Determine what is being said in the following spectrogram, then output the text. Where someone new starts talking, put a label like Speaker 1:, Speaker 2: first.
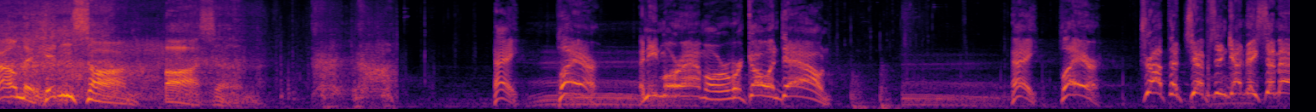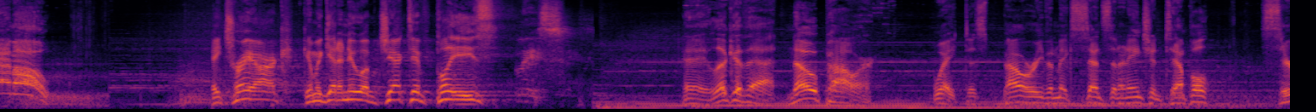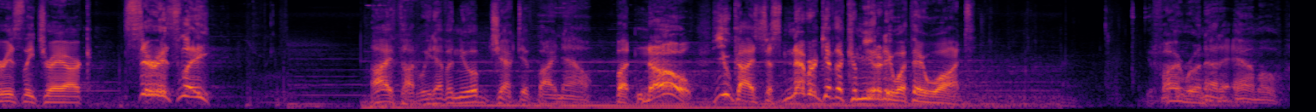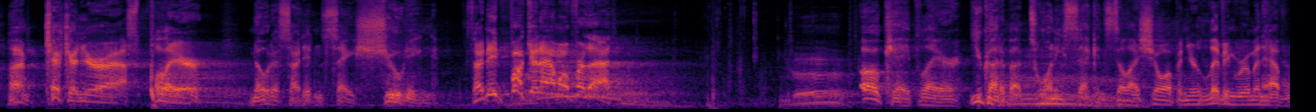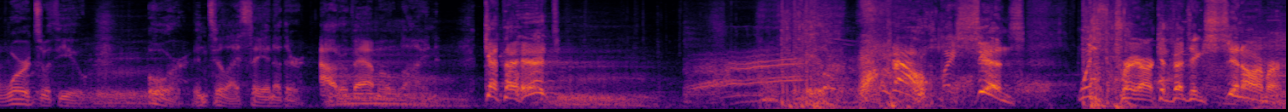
Speaker 1: Found the hidden song. Awesome. Hey, player! I need more ammo or we're going down! Hey, player! Drop the chips and get me some ammo! Hey, Treyarch, can we get a new objective, please?
Speaker 2: Please.
Speaker 1: Hey, look at that. No power. Wait, does power even make sense in an ancient temple? Seriously, Treyarch? Seriously? I thought we'd have a new objective by now. But no! You guys just never give the community what they want! If I run out of ammo, I'm kicking your ass, player! Notice I didn't say shooting. Cause I need fucking ammo for that! Okay, player. You got about 20 seconds till I show up in your living room and have words with you. Or until I say another out of ammo line. Get the hint? Shins! When's Treyarch inventing shin armor?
